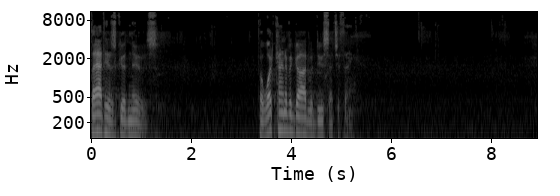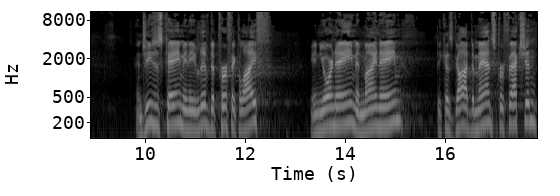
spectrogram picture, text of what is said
That is good news. But what kind of a God would do such a thing? And Jesus came and he lived a perfect life in your name and my name because God demands perfection.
